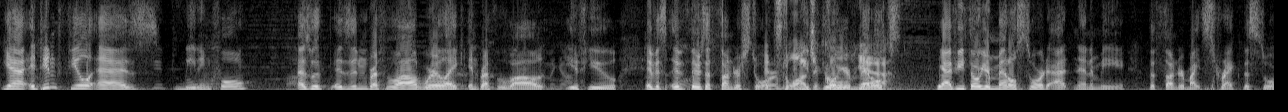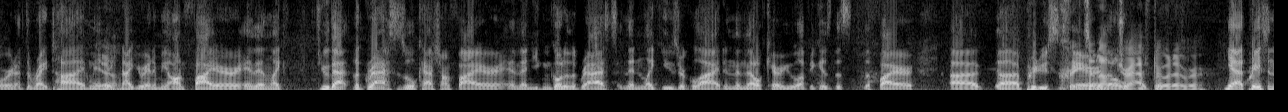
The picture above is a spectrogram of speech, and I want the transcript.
yeah, it didn't feel as meaningful as with as in Breath of the Wild, where like in Breath of the Wild, if you if it's if there's a thunderstorm, It's and you throw logical, your metal, yeah. yeah, if you throw your metal sword at an enemy, the thunder might strike the sword at the right time and Yeah. ignite your enemy on fire, and then like through that the grasses will catch on fire, and then you can go to the grass and then like use your glide, and then that'll carry you up because this the fire uh, uh, produces Creates air an updraft like, or whatever. yeah, creates an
